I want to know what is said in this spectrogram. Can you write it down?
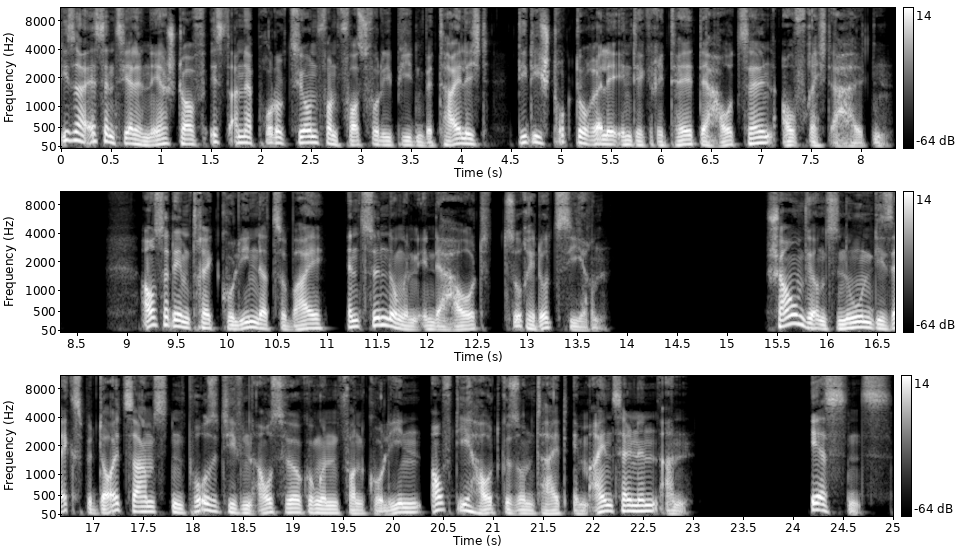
Dieser essentielle Nährstoff ist an der Produktion von Phospholipiden beteiligt, die die strukturelle Integrität der Hautzellen aufrechterhalten. Außerdem trägt Cholin dazu bei, Entzündungen in der Haut zu reduzieren. Schauen wir uns nun die sechs bedeutsamsten positiven Auswirkungen von Cholin auf die Hautgesundheit im Einzelnen an. Erstens.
